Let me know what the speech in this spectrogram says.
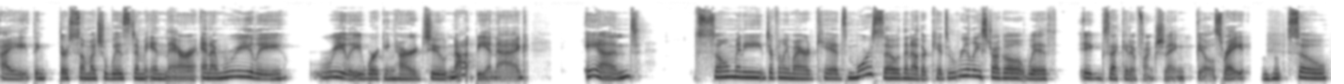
I think there's so much wisdom in there. And I'm really, really working hard to not be a nag. And so many differently wired kids, more so than other kids, really struggle with executive functioning skills, right? Mm-hmm. So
